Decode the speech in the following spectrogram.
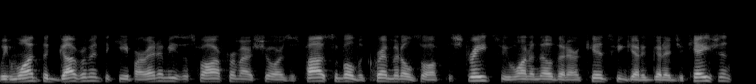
We want the government to keep our enemies as far from our shores as possible, the criminals off the streets. We want to know that our kids can get a good education,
